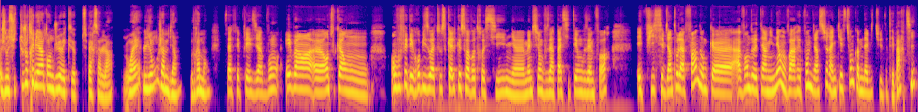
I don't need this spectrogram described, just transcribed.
je me suis toujours très bien entendue avec ces personnes là ouais lion j'aime bien vraiment Ça fait plaisir. Bon, eh ben, euh, en tout cas, on, on vous fait des gros bisous à tous, quel que soit votre signe, euh, même si on vous a pas cité, on vous aime fort. Et puis, c'est bientôt la fin, donc euh, avant de terminer, on va répondre bien sûr à une question comme d'habitude. c'est parti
